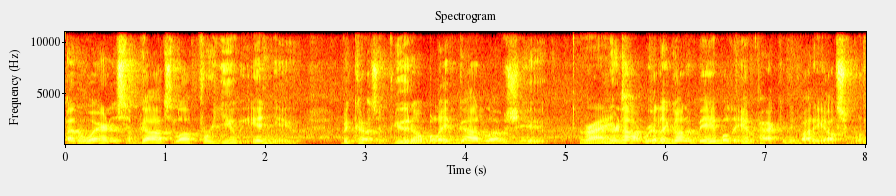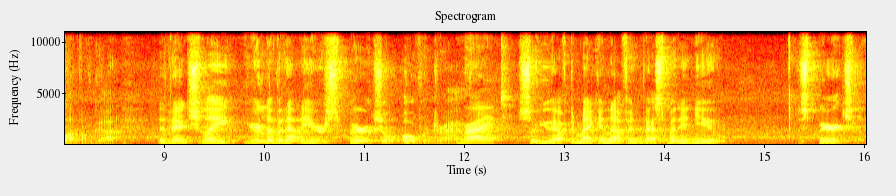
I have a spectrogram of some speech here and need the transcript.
an awareness of God's love for you in you, because if you don't believe God loves you, Right. you're not really going to be able to impact anybody else with the love of God. Eventually, you're living out of your spiritual overdraft. Right. So you have to make enough investment in you spiritually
